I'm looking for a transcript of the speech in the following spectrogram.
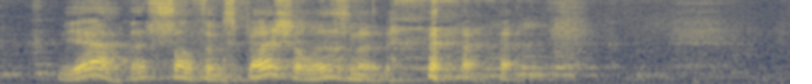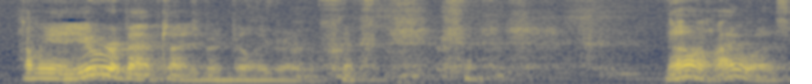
yeah, that's something special, isn't it? How many of you were baptized by Billy Graham? no, I was.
